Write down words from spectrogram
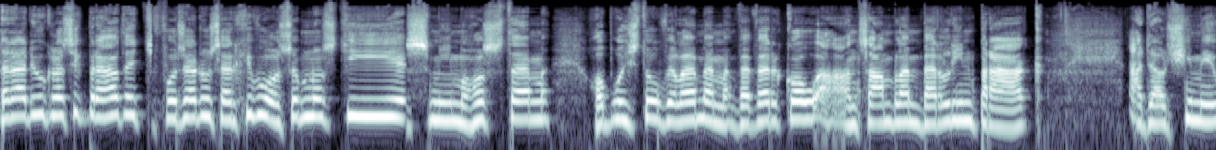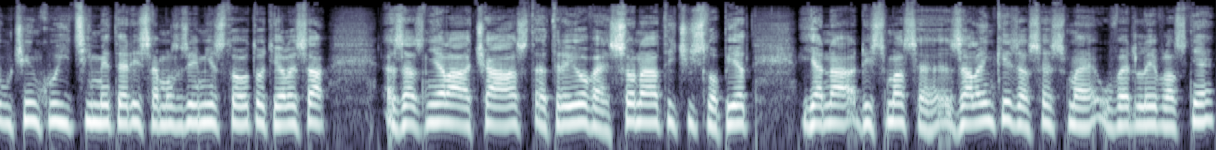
Na rádiu Klasik Praha teď v pořadu z archivu osobností s mým hostem, hobojistou Vilémem Veverkou a ansámblem Berlin Prague a dalšími účinkujícími, tedy samozřejmě z tohoto tělesa zazněla část triové sonáty číslo 5 Jana Dismase Zalenky. Zase jsme uvedli vlastně,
